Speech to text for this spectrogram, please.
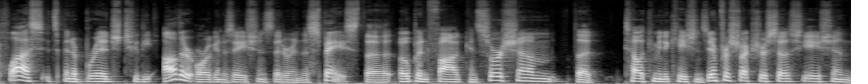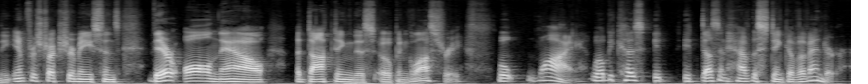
Plus, it's been a bridge to the other organizations that are in the space the Open Fog Consortium, the Telecommunications Infrastructure Association, the Infrastructure Masons. They're all now adopting this open glossary. Well, why? Well, because it, it doesn't have the stink of a vendor.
